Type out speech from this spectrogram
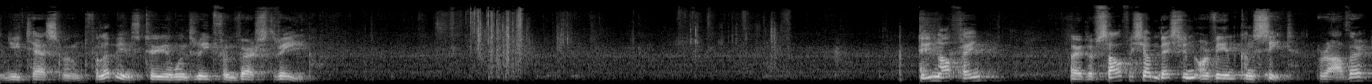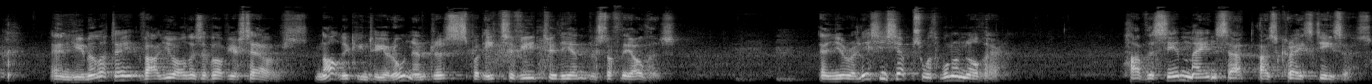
the New Testament. Philippians 2, I want to read from verse 3. Do nothing out of selfish ambition or vain conceit. Rather, in humility, value others above yourselves, not looking to your own interests, but each of you to the interests of the others. In your relationships with one another, have the same mindset as Christ Jesus,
